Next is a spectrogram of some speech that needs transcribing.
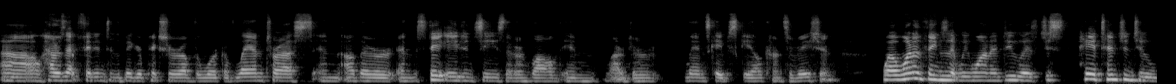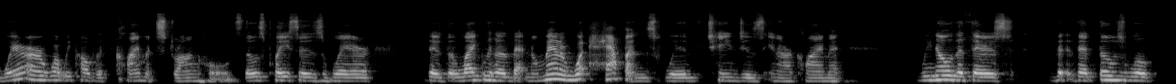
uh, how does that fit into the bigger picture of the work of land trusts and other, and the state agencies that are involved in larger landscape scale conservation? Well, one of the things that we want to do is just pay attention to where are what we call the climate strongholds, those places where there's the likelihood that no matter what happens with changes in our climate, we know that there's that, that those will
